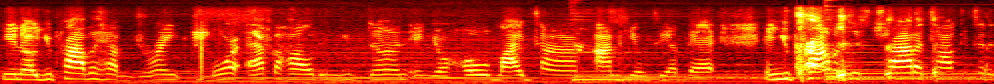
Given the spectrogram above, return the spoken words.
You know, you probably have drank more alcohol than you've done in your whole lifetime. I'm guilty of that. And you probably just try to talk to the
